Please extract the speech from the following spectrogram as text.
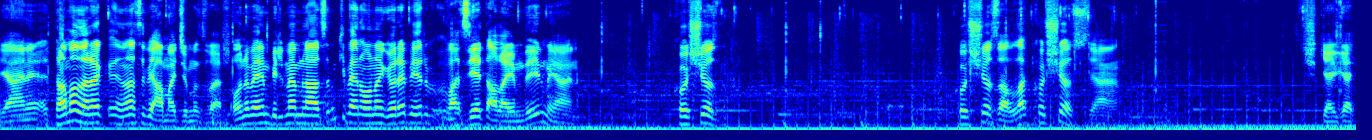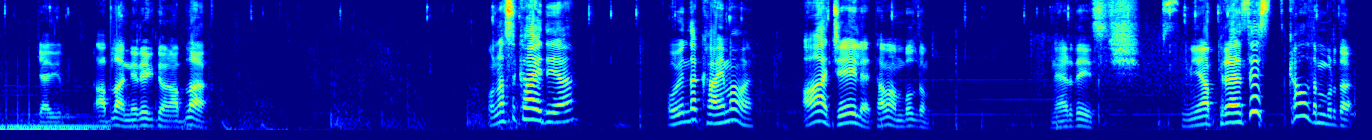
Yani tam olarak nasıl bir amacımız var? Onu benim bilmem lazım ki ben ona göre bir vaziyet alayım değil mi yani? Koşuyoruz. Koşuyoruz Allah, koşuyoruz yani. Şu gel gel. Gel. Abla nereye gidiyorsun abla? O nasıl kaydı ya? Oyunda kayma var. Aa C ile tamam buldum. Neredeyiz? Mia prenses kaldım burada.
